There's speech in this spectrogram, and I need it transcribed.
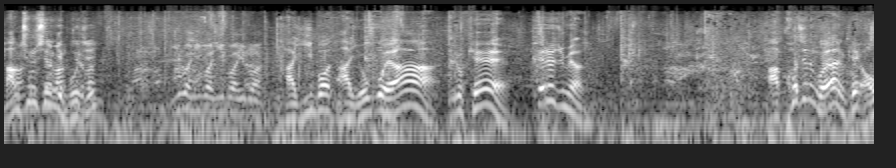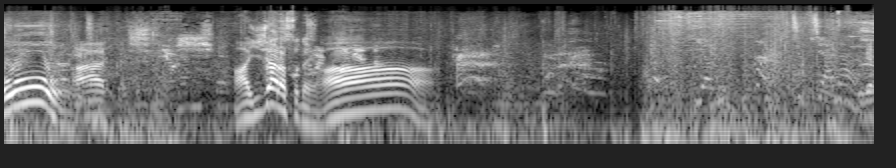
망치로 쓰는 게 뭐지? 2번 2번 2번 2번 아 2번 아 요거야 이렇게 때려주면 아 커지는 거야 이렇게? 오아 아, 이제 알았어 내아 죽지 않아요. 그게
